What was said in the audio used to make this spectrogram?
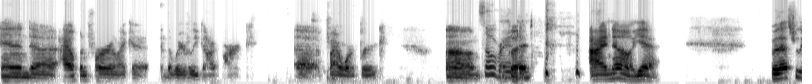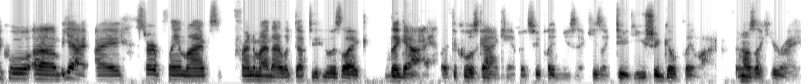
and uh, I opened for like a in the Waverly Dog Park uh, by Wartburg. Um, so random. But I know, yeah but that's really cool. Um, but yeah, I, I, started playing live A friend of mine that I looked up to who was like the guy, like the coolest guy on campus who played music. He's like, dude, you should go play live. And I was like, you're right.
